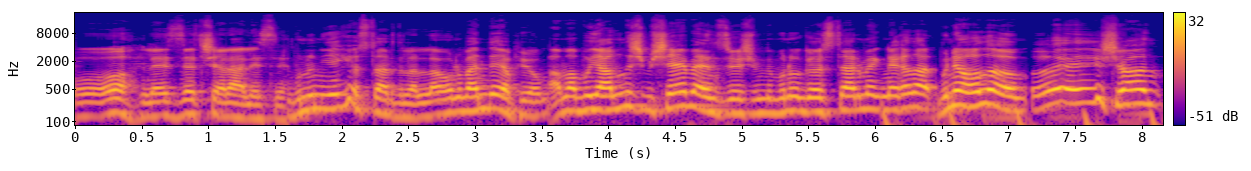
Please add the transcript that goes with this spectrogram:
Oh lezzet şelalesi. Bunu niye gösterdiler lan? Onu ben de yapıyorum. Ama bu yanlış bir şeye benziyor şimdi. Bunu göstermek ne kadar... Bu ne oğlum? Ay, şu an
